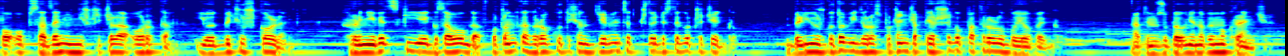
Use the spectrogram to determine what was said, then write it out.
Po obsadzeniu niszczyciela Orkan i odbyciu szkoleń, Hryniewiecki i jego załoga w początkach roku 1943 byli już gotowi do rozpoczęcia pierwszego patrolu bojowego na tym zupełnie nowym okręcie.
